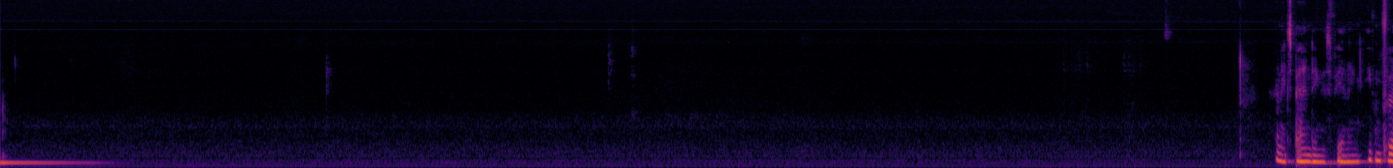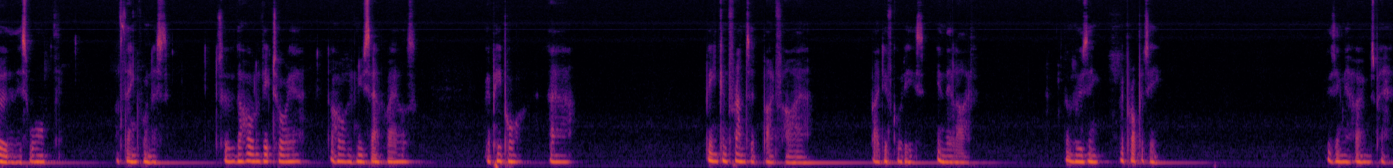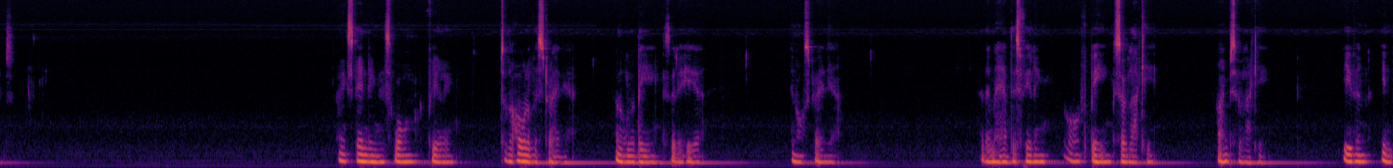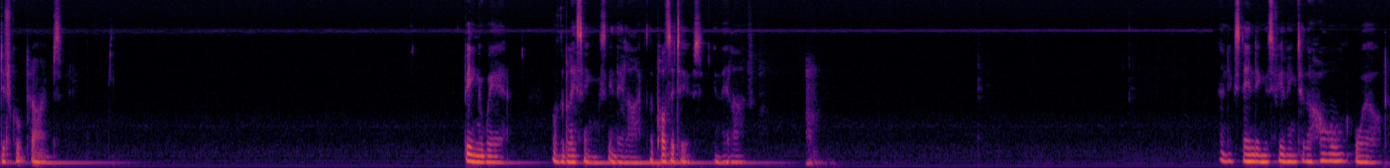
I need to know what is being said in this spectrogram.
And expanding this feeling even further, this warmth of thankfulness to the whole of Victoria, the whole of New South Wales, where people are being confronted by fire, by difficulties in their life, and losing their property. Losing their homes perhaps. And extending this warm feeling to the whole of Australia and all the beings that are here in Australia. That they may have this feeling of being so lucky. I'm so lucky. Even in difficult times. Being aware of the blessings in their life, the positives in their life. And extending this feeling to the whole world.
